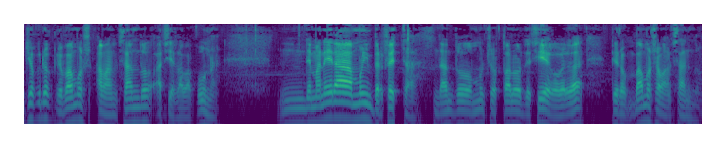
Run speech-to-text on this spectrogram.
yo creo que vamos avanzando hacia la vacuna. Mm, de manera muy imperfecta, dando muchos palos de ciego, ¿verdad? Pero vamos avanzando.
